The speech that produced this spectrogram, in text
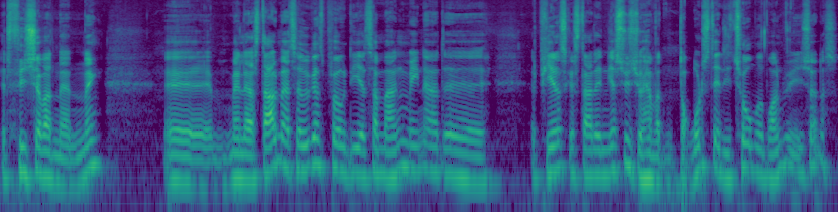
at Fischer var den anden. Ikke? Øh, men lad os starte med at tage udgangspunkt i, at så mange mener, at, øh, at Peter skal starte ind. Jeg synes jo, han var den dårligste af de to mod Brøndby i søndags.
